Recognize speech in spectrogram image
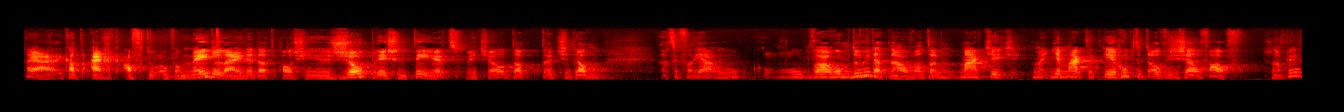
nou ja, ik had eigenlijk af en toe ook wel medelijden dat als je je zo presenteert, weet je wel, dat, dat je dan dacht ik van ja, hoe, waarom doe je dat nou? Want dan maakt je, je, maakt het, je roept het over jezelf af, snap je?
